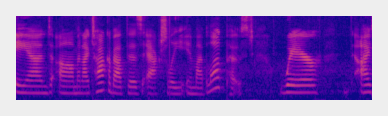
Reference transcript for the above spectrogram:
and, um, and I talk about this actually in my blog post where I,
